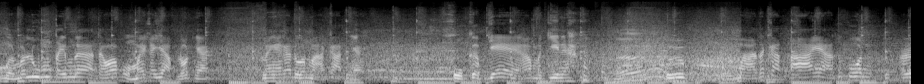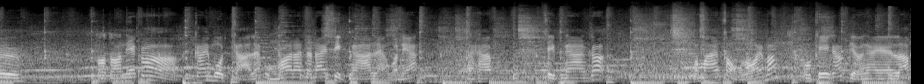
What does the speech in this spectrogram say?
เหมือนมาลุมเต็มเลยอะแต่ว่าผมไม่ขยับรถไง ไม่งั้นก็โดนหมากัดไงโหเกือบแย่ครับเมื่อกี้เนะคือหมาจะกัดตายอะทุกคน เออตอนตอนนี้ก็ใกล้หมดกะแล้วผมว่าน่าจะได้ 10 งานแหละวันเนี้ยนะครับ 10 งานก็ ประมาณ 200มั้งโอเคครับ เดี๋ยวยังไงรับ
